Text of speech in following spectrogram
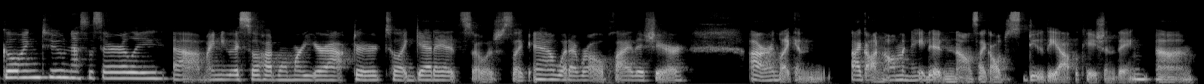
going to necessarily. Um, I knew I still had one more year after to like get it, so I was just like, eh, whatever, I'll apply this year. Or like, and I got nominated, and I was like, I'll just do the application thing. Um,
